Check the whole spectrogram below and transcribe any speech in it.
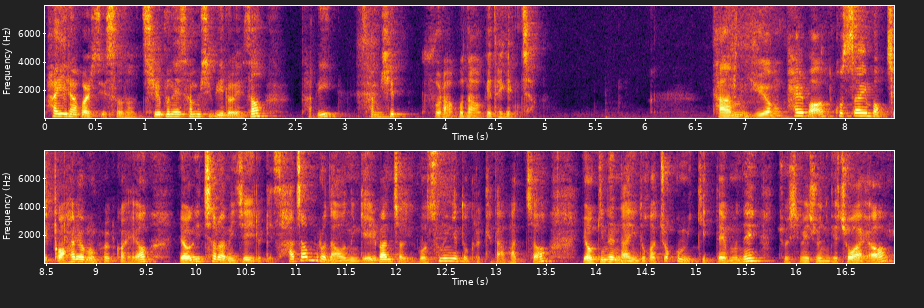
파이라고 할 수 있어서 7분의 32로 해서 답이 39라고 나오게 되겠죠. 다음 유형 8번 코사인 법칙과 활용을 볼 거예요. 여기처럼 이제 이렇게 4점으로 나오는 게 일반적이고 수능에도 그렇게 나왔죠. 여기는 난이도가 조금 있기 때문에 조심해 주는 게 좋아요.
